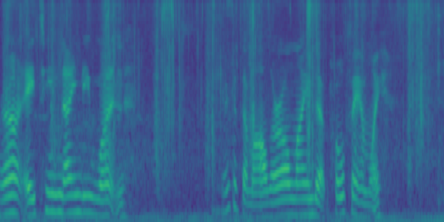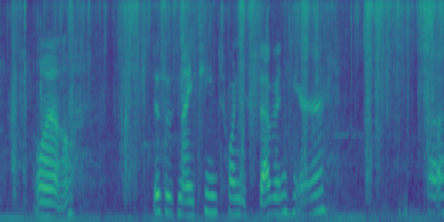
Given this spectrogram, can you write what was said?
Around 1891. Look at them all. They're all lined up. Whole family. Wow. This is 1927 here. Uh,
